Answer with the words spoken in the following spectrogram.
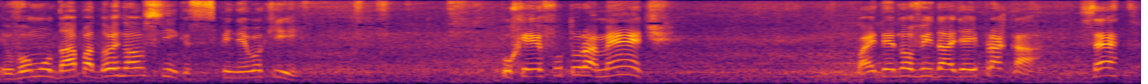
Eu vou mudar para 295 esses pneus aqui. Porque futuramente vai ter novidade aí pra cá, certo?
